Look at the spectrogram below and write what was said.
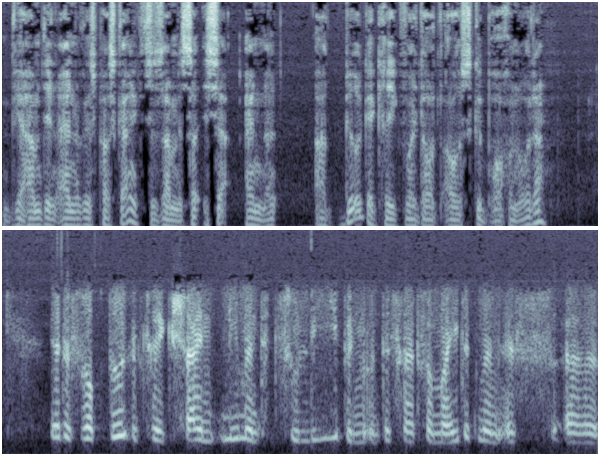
Wir haben den Eindruck, es passt gar nicht zusammen. Es ist ja eine Art Bürgerkrieg wohl dort ausgebrochen, oder? Ja, das Wort Bürgerkrieg scheint niemand zu lieben und deshalb vermeidet man es äh,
